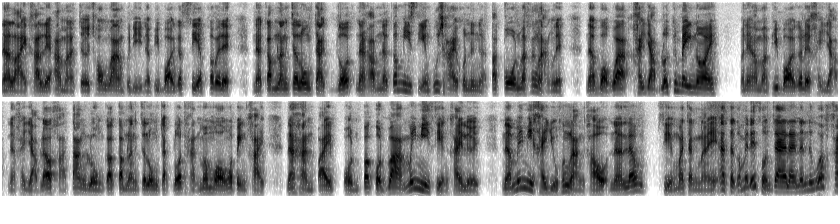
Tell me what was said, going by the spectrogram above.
นะหลายคันเลยอะมาเจอช่องว่างพอดีนะพี่บอยก็เสียบเข้าไปเลยนะกำลังจะลงจากรถนะครับนะก็มีเสียงผู้ชายคนหนึ่งอะตะโกนมาข้างหลังเลยนะบอกว่าขยับรถขึ้นไปอีกหน่อย มันเนี่ยเอามาพี่บอยก็เลยขยับนะขยับแล้วขาตั้งลงก็กำลังจะลงจากรถหันมามองว่าเป็นใครนะหันไปผลปรากฏว่าไม่มีเสียงใครเลยนะไม่มีใครอยู่ข้างหลังเขานะแล้วเสียงมาจากไหนอะแต่ก็ไม่ได้สนใจอะไรนะนึกว่าใคร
